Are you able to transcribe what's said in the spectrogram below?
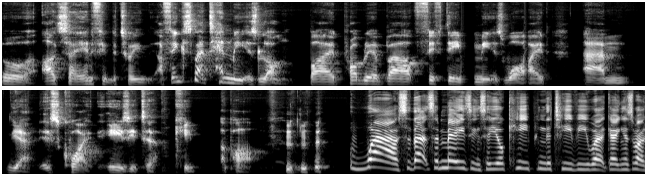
oh, I'd say anything between, I think it's about 10 meters long by probably about 15 meters wide. Um, yeah, it's quite easy to keep apart. Wow, so that's amazing. So you're keeping the TV work going as well.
